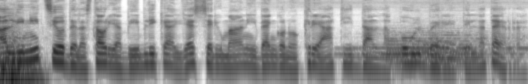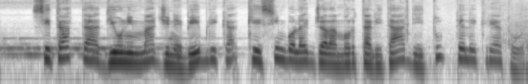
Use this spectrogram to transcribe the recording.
All'inizio della storia biblica gli esseri umani vengono creati dalla polvere della terra. Si tratta di un'immagine biblica che simboleggia la mortalità di tutte le creature,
